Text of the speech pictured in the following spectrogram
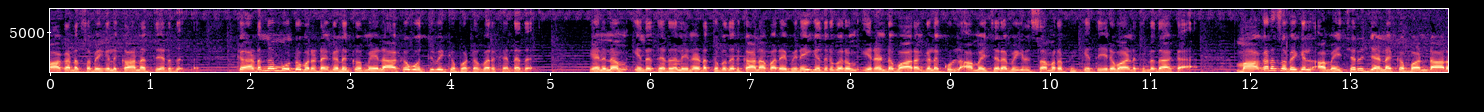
மாகாண சபைகளுக்கான தேர்தல் கடந்த மூன்று வருடங்களுக்கு மேலாக ஒத்திவைக்கப்பட்டு வருகின்றது. எனினும் இந்த தேர்தலை நடத்துவதற்கான வரைவினை எதிர்வரும் இரண்டு வாரங்களுக்குள் அமைச்சரவையில் சமர்ப்பிக்க தீர்மானித்துள்ளதாக மாகாண சபைகள் அமைச்சர் ஜனக பண்டார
